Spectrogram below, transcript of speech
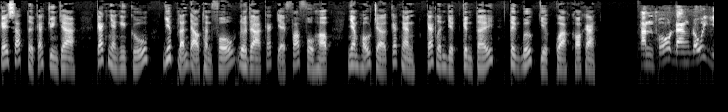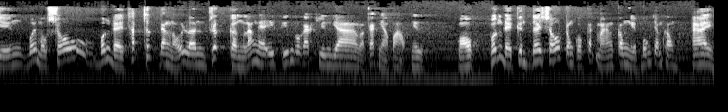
kế sách từ các chuyên gia, các nhà nghiên cứu giúp lãnh đạo thành phố đưa ra các giải pháp phù hợp nhằm hỗ trợ các ngành, các lĩnh vực kinh tế từng bước vượt qua khó khăn. Thành phố đang đối diện với một số vấn đề thách thức đang nổi lên, rất cần lắng nghe ý kiến của các chuyên gia và các nhà khoa học như, một, vấn đề kinh tế số trong cuộc cách mạng công nghiệp 4.0 hai,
